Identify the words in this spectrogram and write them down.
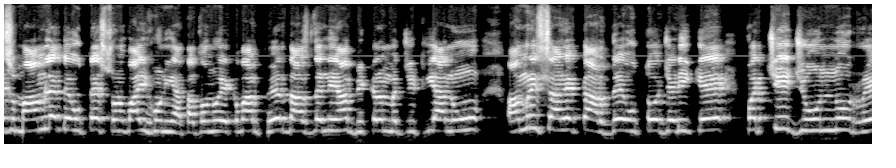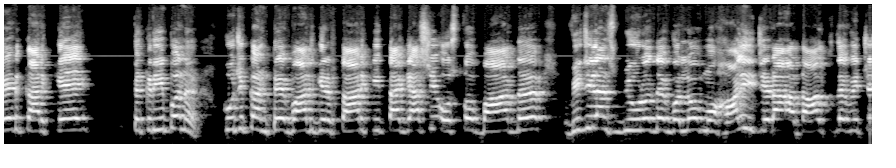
ਇਸ ਮਾਮਲੇ ਦੇ ਉੱਤੇ ਸੁਣਵਾਈ ਹੋਣੀ ਆ। ਤਾਂ ਤੁਹਾਨੂੰ ਇੱਕ ਵਾਰ ਫਿਰ ਦੱਸ ਦਿੰਨੇ ਆ ਵਿਕਰਮ ਮਜੀਠੀਆ ਨੂੰ ਅੰਮ੍ਰਿਤਸਰ ਦੇ ਘਰ ਦੇ ਉੱਤੋਂ ਜਿਹੜੀ ਕਿ 25 ਜੂਨ ਨੂੰ ਰੇਡ ਕਰਕੇ ਤਕਰੀਬਨ ਕੁਝ ਘੰਟੇ ਬਾਅਦ ਗ੍ਰਿਫਤਾਰ ਕੀਤਾ ਗਿਆ ਸੀ। ਉਸ ਤੋਂ ਬਾਅਦ ਵਿਜੀਲੈਂਸ ਬਿਊਰੋ ਦੇ ਵੱਲੋਂ ਮੋਹਾਲੀ ਜਿਹੜਾ ਅਦਾਲਤ ਦੇ ਵਿੱਚ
